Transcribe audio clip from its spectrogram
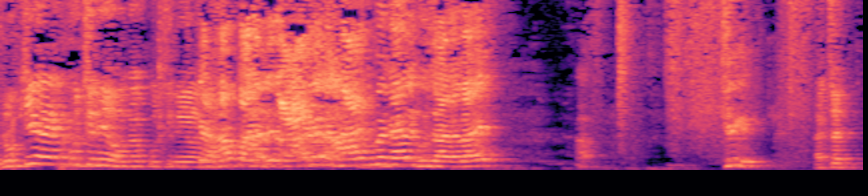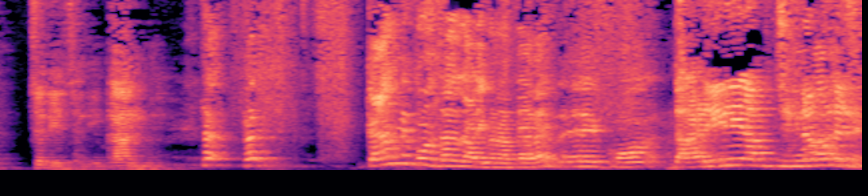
रुकिए कुछ नहीं होगा कुछ नहीं होगा। कहाँ रहा में क्या घुसा रहा भाई? ठीक है। अच्छा चलिए चलिए कान में। कान में कौन सा दाढ़ी बनाता है भाई? अरे कौन? दाढ़ी नहीं आप चिकना बोले।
